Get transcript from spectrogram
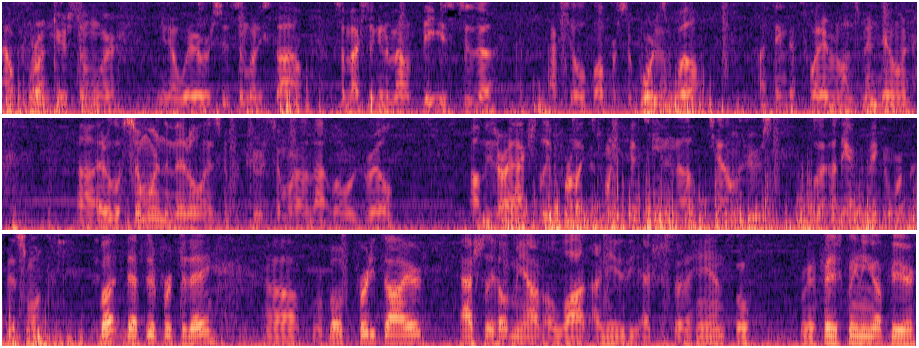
out front here somewhere, you know, whatever suits somebody's style. So I'm actually gonna mount these to the actual bumper support as well. I think that's what everyone's been doing. Uh, it'll go somewhere in the middle and it's gonna protrude somewhere out of that lower grill. Um, these are actually for like the 2015 and up Challengers, but I think I can make it work with this one. But that's it for today. Uh, we're both pretty tired. Ashley helped me out a lot. I needed the extra set of hands. So we're gonna finish cleaning up here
